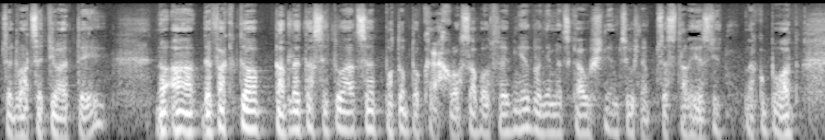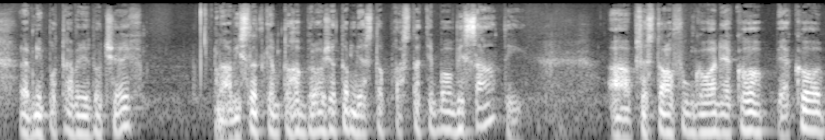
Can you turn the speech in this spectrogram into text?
před 20 lety. No a de facto tato situace, potom to krachlo samozřejmě, do Německa už Němci už nepřestali jezdit nakupovat levné potraviny do Čech. No a výsledkem toho bylo, že to město podstatě bylo vysátý a přestala fungovat jako, jako,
